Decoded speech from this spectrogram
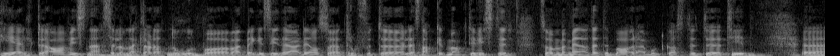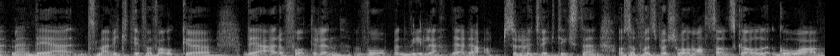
helt avvisende, selv om det er klart at noen på begge sider er det også. Jeg har truffet, eller snakket med aktivister som mener at dette bare er bortkastet eh, tid. Eh, men det som er viktig for folk, det er å få til en våpenhvile. Det er det absolutt viktigste. Og så får spørsmålet om Assad skal gå av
